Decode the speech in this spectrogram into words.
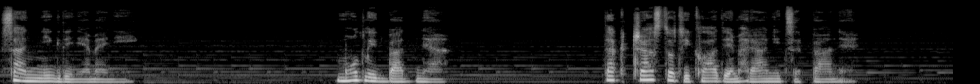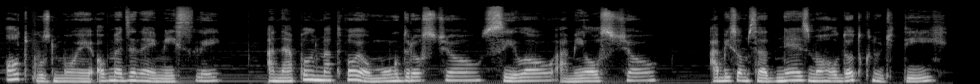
sa nikdy nemení. Modlitba dňa Tak často ti kladiem hranice, páne. Odpust mojej obmedzenej mysli a naplň ma tvojou múdrosťou, silou a milosťou, aby som sa dnes mohol dotknúť tých,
